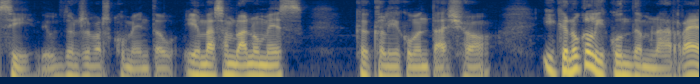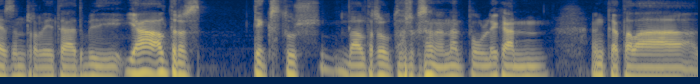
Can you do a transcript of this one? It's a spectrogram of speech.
sí, diu, doncs llavors comenta-ho. I em va semblar només que calia comentar això i que no calia condemnar res, en realitat. Vull dir, hi ha altres textos d'altres autors que s'han anat publicant en català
